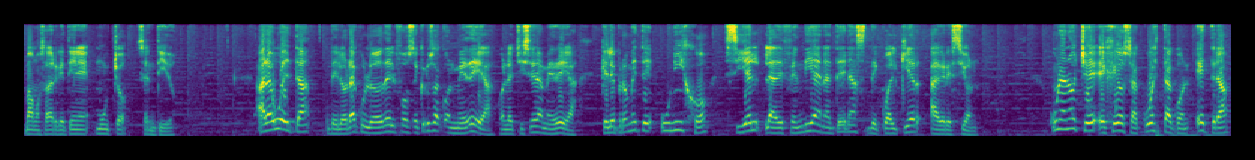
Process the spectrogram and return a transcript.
vamos a ver que tiene mucho sentido. A la vuelta del oráculo de Delfos se cruza con Medea, con la hechicera Medea, que le promete un hijo si él la defendía en Atenas de cualquier agresión. Una noche Egeo se acuesta con Etra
